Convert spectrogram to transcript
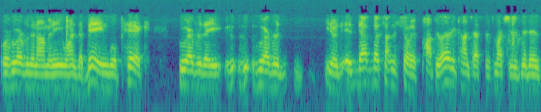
or whoever the nominee winds up being, will pick whoever they, whoever, you know, it, that that's not necessarily a popularity contest as much as it is.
